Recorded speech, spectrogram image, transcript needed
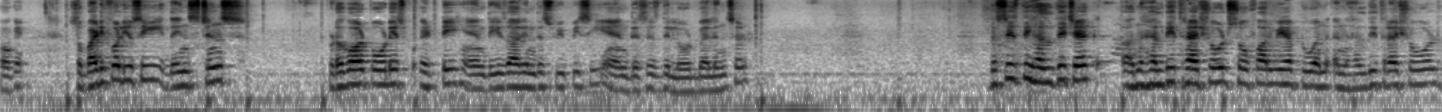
okay. So by default you see the instance protocol port is 80 and these are in this VPC and this is the load balancer. This is the healthy check unhealthy threshold. So far we have two un unhealthy threshold.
